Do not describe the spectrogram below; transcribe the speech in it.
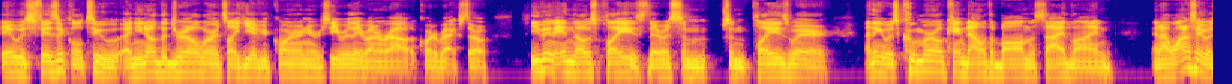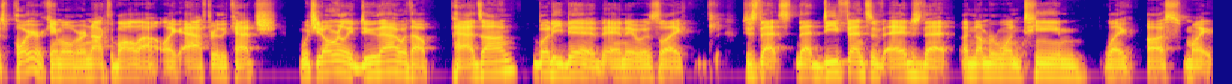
it was physical too. And you know the drill where it's like you have your corner and your receiver, they run a route, quarterbacks throw. Even in those plays, there was some some plays where I think it was Kumaro came down with the ball on the sideline, and I want to say it was Poyer came over and knocked the ball out like after the catch, which you don't really do that without pads on, but he did, and it was like just that that defensive edge that a number one team like us might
